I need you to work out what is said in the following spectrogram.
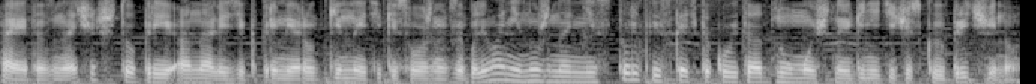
А это значит, что при анализе, к примеру, генетики сложных заболеваний нужно не столько искать какую-то одну мощную генетическую причину,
